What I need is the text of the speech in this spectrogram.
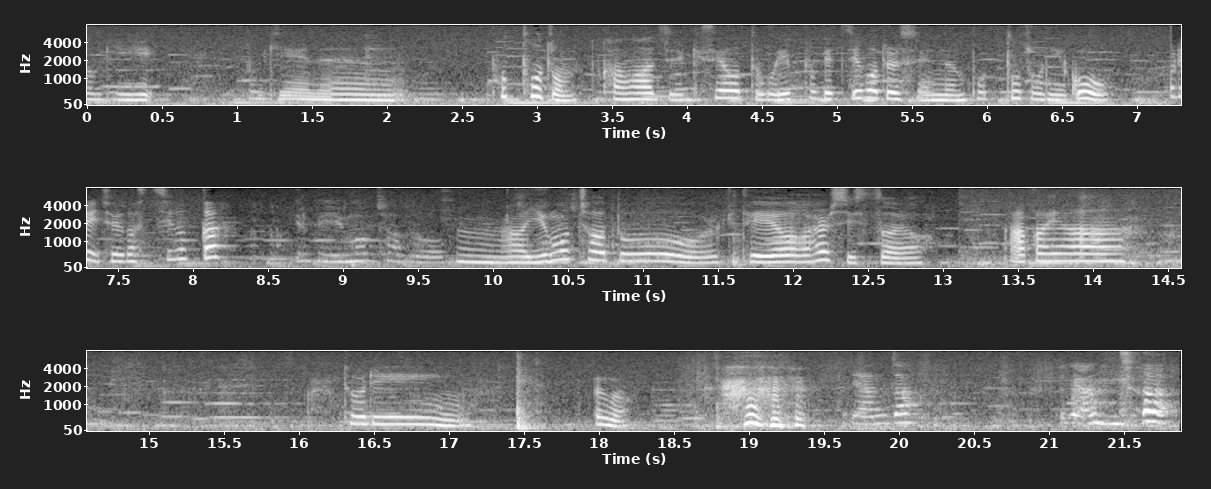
여기 여기에는 포토존 강아지 이렇게 세워두고 예쁘게 찍어줄 수 있는 포토존이고 우리 저희 가서 찍을까? 이렇게 유모차도 음, 아 유모차도 이렇게 대여가 할수 있어요. 아가야, 토링, 아이고야. 여기 앉아. 여기 앉아.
